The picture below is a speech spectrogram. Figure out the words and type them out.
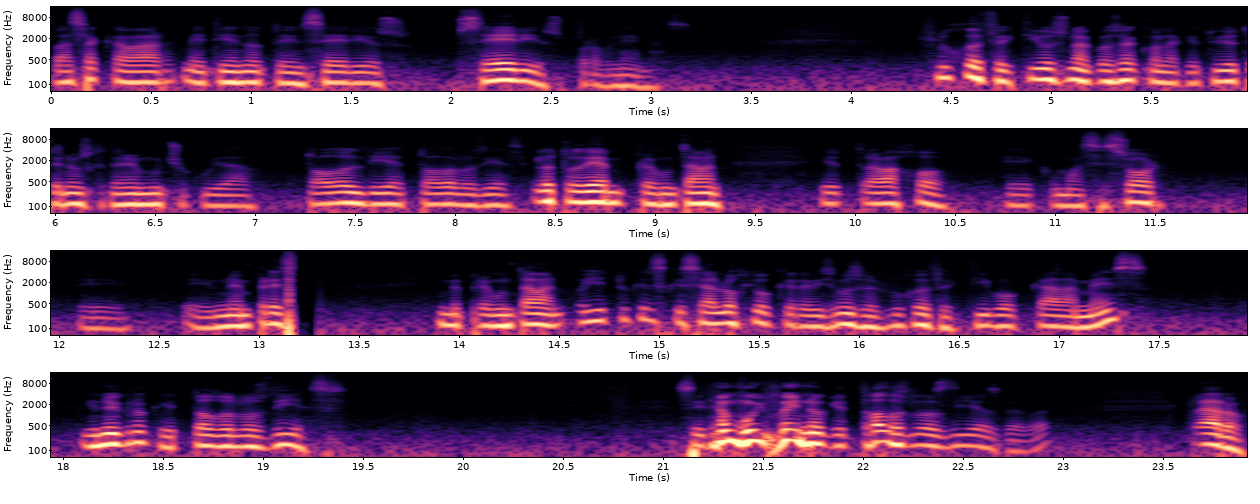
vas a acabar metiéndote en serios, serios problemas. El flujo de efectivo es una cosa con la que tú y yo tenemos que tener mucho cuidado, todo el día, todos los días. El otro día me preguntaban, yo trabajo eh, como asesor eh, en una empresa, y me preguntaban, oye, ¿tú crees que sea lógico que revisemos el flujo de efectivo cada mes? Y no, creo que todos los días. Sería muy bueno que todos los días, ¿verdad? Claro,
